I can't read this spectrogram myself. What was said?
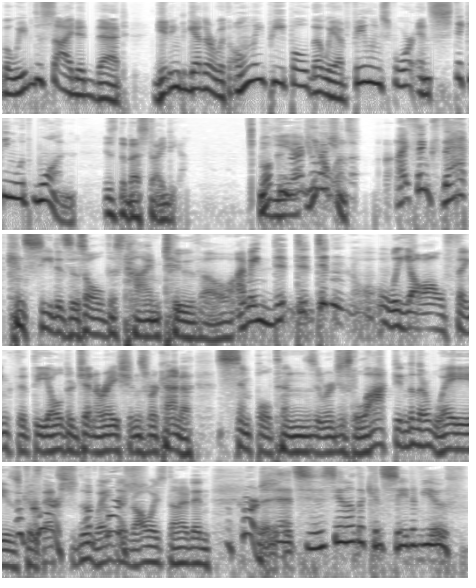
but we've decided that getting together with only people that we have feelings for and sticking with one is the best idea. Well, Yeah, you know, congratulations. I think that conceit is as old as time too, though. I mean, did, did, didn't we all think that the older generations were kind of simpletons who were just locked into their ways Of because course, that's the way course. they've always done it? And Of course. it's, it's you know the conceit of youth.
